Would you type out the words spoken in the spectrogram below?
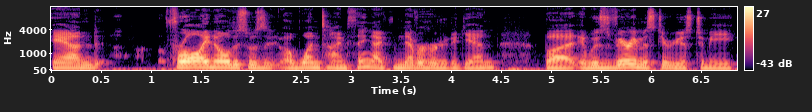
And for all I know, this was a one time thing. I've never heard it again, but it was very mysterious to me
